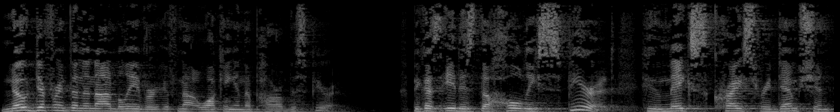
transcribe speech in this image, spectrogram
No different than a non believer if not walking in the power of the Spirit. Because it is the Holy Spirit who makes Christ's redemption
